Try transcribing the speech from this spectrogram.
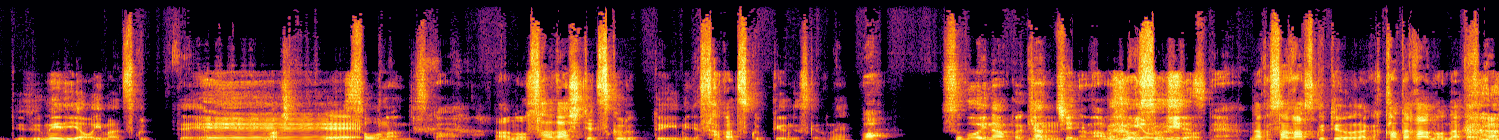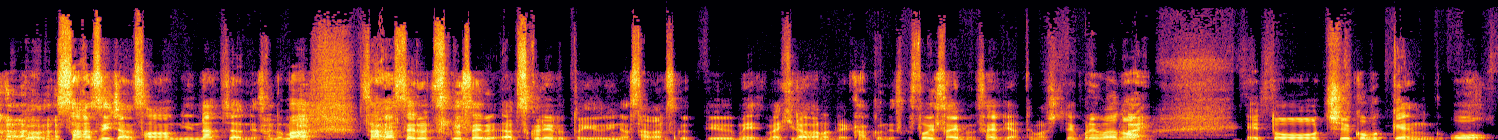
っていうメディアを今作ってましえー、て、そうなんですか。あの、探して作るっていう意味で差がつくって言うんですけどね。あ、すごいなんかキャッチーな名前で、うんそうそうそういいですね。なんか差がつくっていうのはなんかカタカナの中に差がついちゃう差になっちゃうんですけど、まあ、探せる、尽くせる、あ作れるという意味の差がつくっていうめ、まあ、ひらがなで書くんですけど、そういうサイサイトやってまして、これはあの、はい。えっと、中古物件を、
